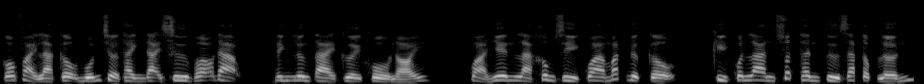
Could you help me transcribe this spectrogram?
có phải là cậu muốn trở thành đại sư võ đạo, Đinh Lương Tài cười khổ nói, quả nhiên là không gì qua mắt được cậu, kỳ quân Lan xuất thân từ gia tộc lớn,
